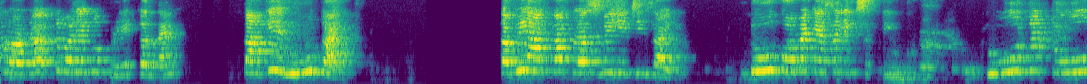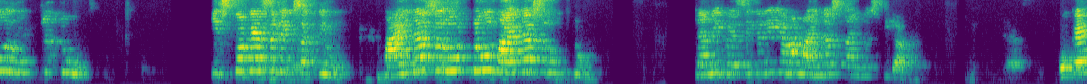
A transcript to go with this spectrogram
प्रोडक्ट वाले को ब्रेक करना है, ताकि रूट आए। तभी आपका प्लस में ये चीज़ आएगी। टू को मैं कैसे लिख सकती हूँ? रूट टू रूट टू इसको कैसे लिख सकती हूँ? Minus root two, minus root two. यानी बेसिकली यहाँ माइनस माइनस किया okay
